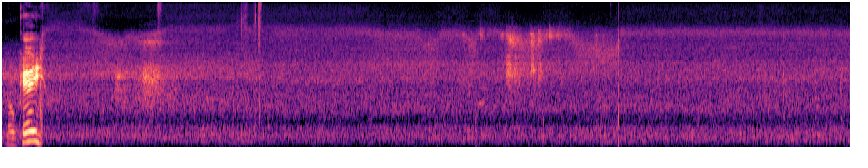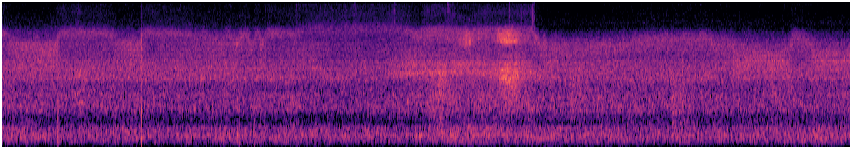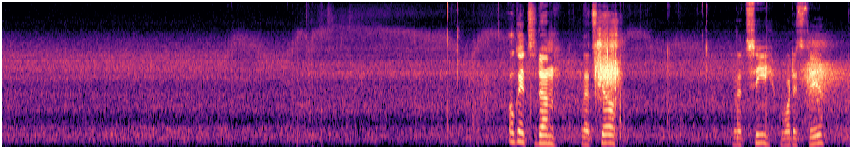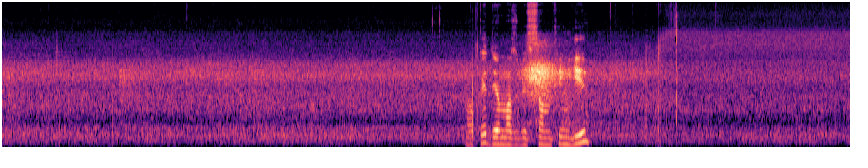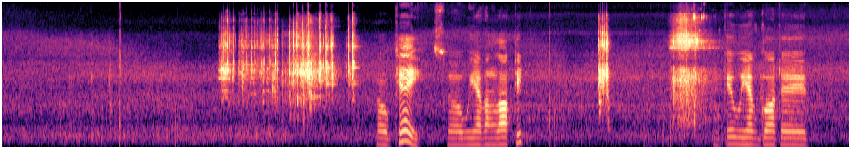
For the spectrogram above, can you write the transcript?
Okay okay it's done. Let's go. Let's see what is there. Okay there must be something here. Okay so we have unlocked it okay we have got a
